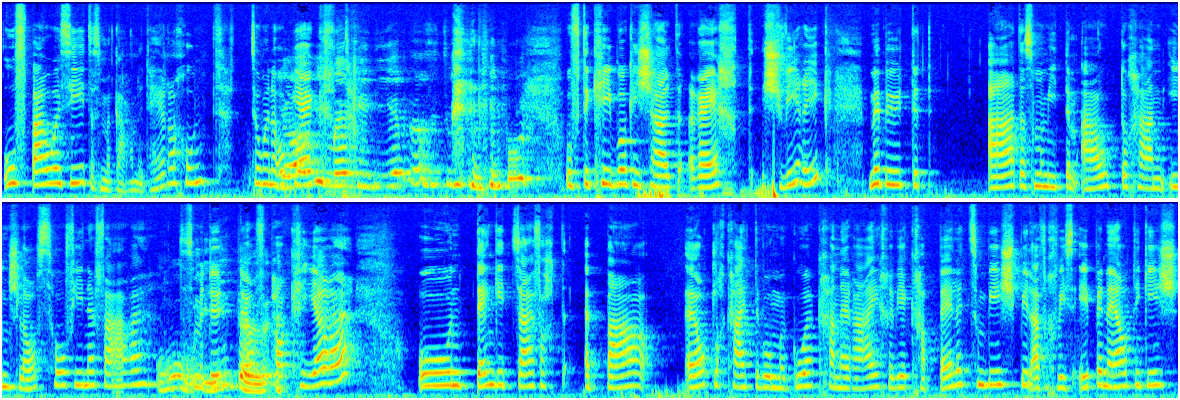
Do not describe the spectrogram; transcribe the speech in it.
aufbauen sein, dass man gar nicht herkommt zu einem Ja, Objekt. mache ich dir jetzt auf dem Keyboard? Auf der Keyboard ist halt recht schwierig. Man bietet an, dass man mit dem Auto kann in den Schlosshof hineinfahren kann, Oh, dass man dort edel. darf parkieren Und dann gibt es einfach ein paar Örtlichkeiten, wo man gut kann erreichen kann, wie Kapelle zum Beispiel, einfach weil es ebenerdig ist.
